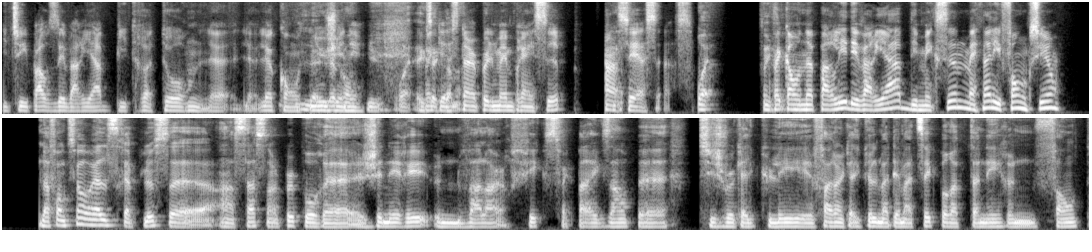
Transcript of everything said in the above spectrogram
puis tu y passes des variables, puis il te retourne le, le, contenu généré. C'est un peu le même principe en CSS. Ouais. Fait qu'on a parlé des variables, des mixins, maintenant les fonctions. La fonction, elle, serait plus euh, en SAS un peu pour euh, générer une valeur fixe. Fait que, par exemple, euh, si je veux calculer, faire un calcul mathématique pour obtenir une fonte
